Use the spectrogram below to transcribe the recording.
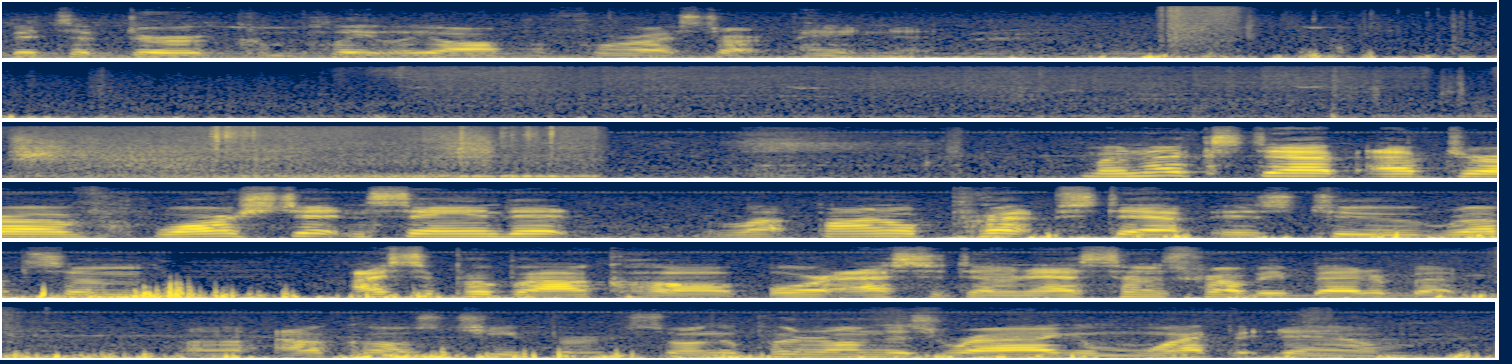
bits of dirt completely off before I start painting it. My next step after I've washed it and sanded it final prep step is to rub some isopropyl alcohol or acetone. Acetone is probably better, but uh, alcohol is cheaper. So I'm going to put it on this rag and wipe it down.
